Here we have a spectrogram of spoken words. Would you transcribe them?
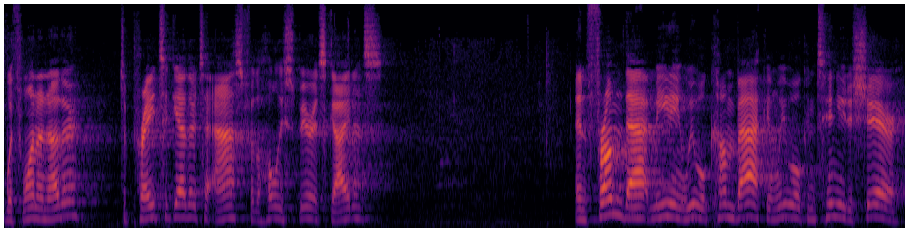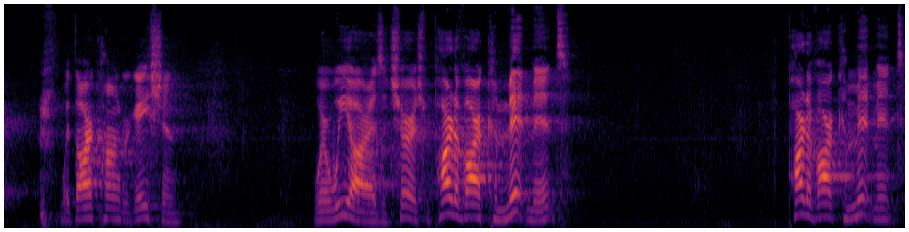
with one another, to pray together, to ask for the Holy Spirit's guidance. And from that meeting, we will come back and we will continue to share with our congregation where we are as a church. Part of our commitment, part of our commitment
